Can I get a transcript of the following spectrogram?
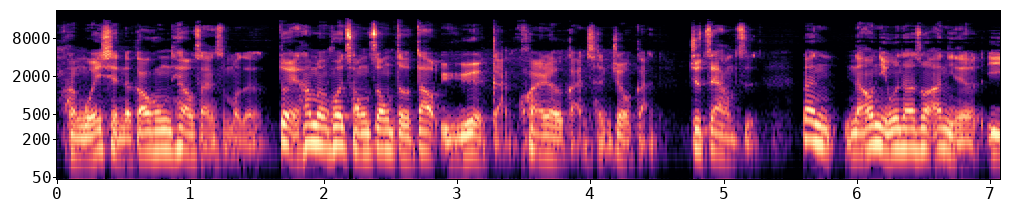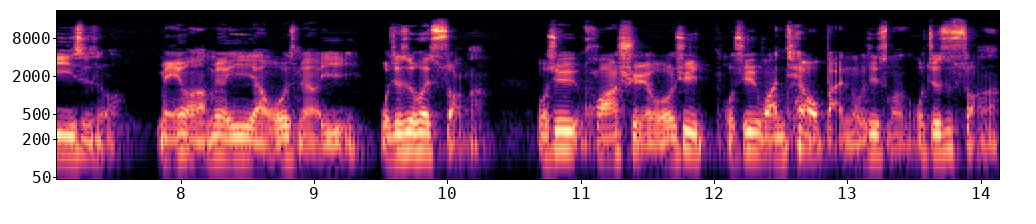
很危险的高空跳伞什么的，对，他们会从中得到愉悦感、快乐感、成就感，就这样子。那然后你问他说：“啊，你的意义是什么？”没有啊，没有意义啊。我为什么要意义？我就是会爽啊！我去滑雪，我去我去玩跳板，我去什么？我就是爽啊！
